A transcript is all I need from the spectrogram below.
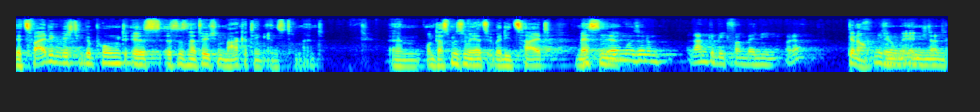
Der zweite wichtige Punkt ist, es ist natürlich ein Marketinginstrument. Ähm, und das müssen wir jetzt über die Zeit messen. Irgendwo so einem Randgebiet von Berlin, oder? Genau, in, in,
